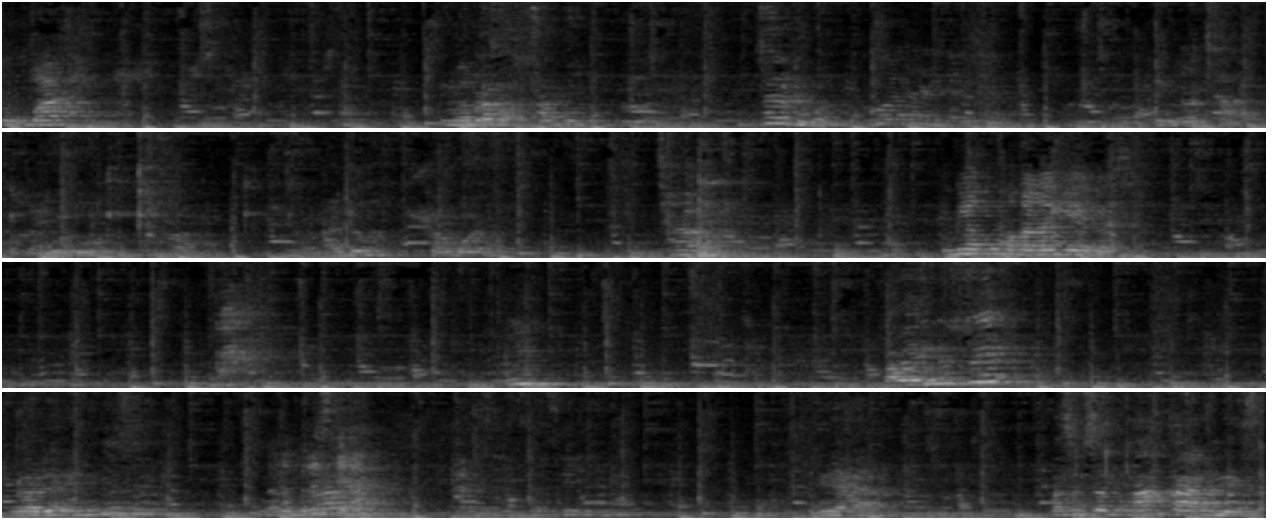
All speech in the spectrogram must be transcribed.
sumpah Tinggal berapa? Satu. Saya dua. Tinggal satu Dua-dua. aduh Tabon. Cak. ini aku makan lagi ya guys hmm, Kalau ini sih nggak ada ininya sih. nggak ada beres ya Iya. Masih bisa makan biasa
